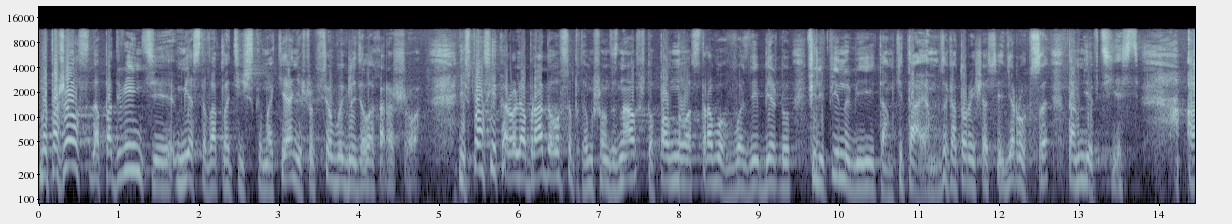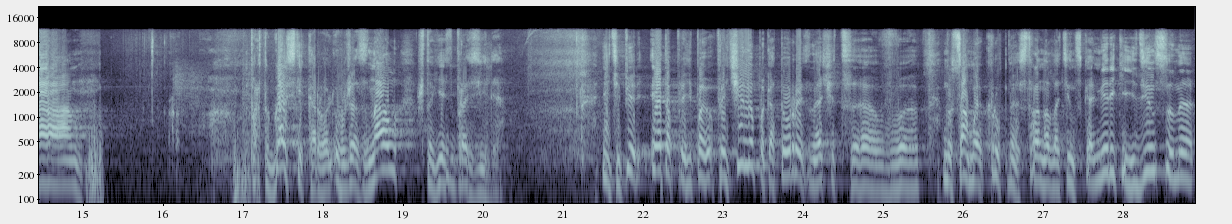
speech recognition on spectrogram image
Но, пожалуйста, подвиньте место в Атлантическом океане, чтобы все выглядело хорошо. Испанский король обрадовался, потому что он знал, что полно островов возле между Филиппинами и там, Китаем, за которые сейчас все дерутся, там нефть есть. А португальский король уже знал, что есть Бразилия. И теперь это причина, по которой, значит, э, в, ну, самая крупная страна Латинской Америки, единственная,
